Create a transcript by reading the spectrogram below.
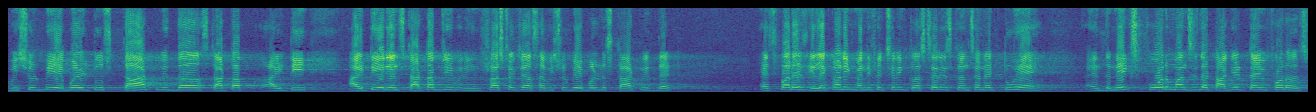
we should be able to start with the startup IT IT area and startup infrastructure so we should be able to start with that. As far as electronic manufacturing cluster is concerned at 2A in the next four months is the target time for us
